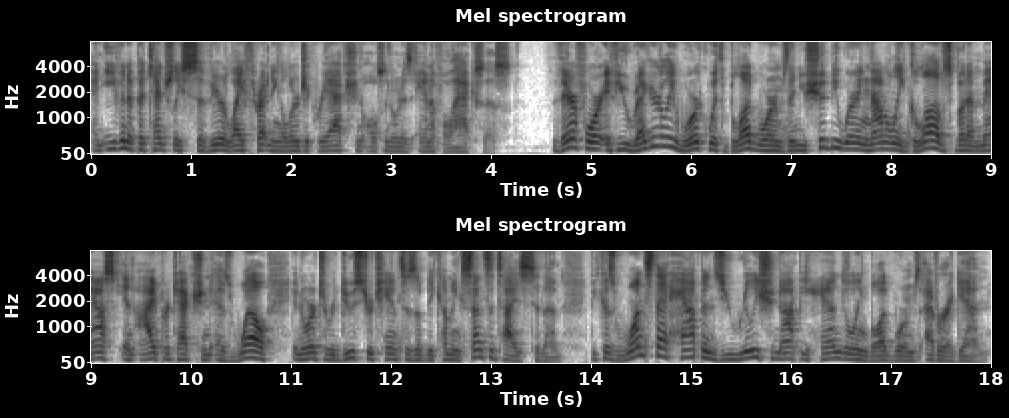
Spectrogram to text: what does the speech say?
and even a potentially severe life threatening allergic reaction, also known as anaphylaxis. Therefore, if you regularly work with bloodworms, then you should be wearing not only gloves, but a mask and eye protection as well in order to reduce your chances of becoming sensitized to them. Because once that happens, you really should not be handling bloodworms ever again.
